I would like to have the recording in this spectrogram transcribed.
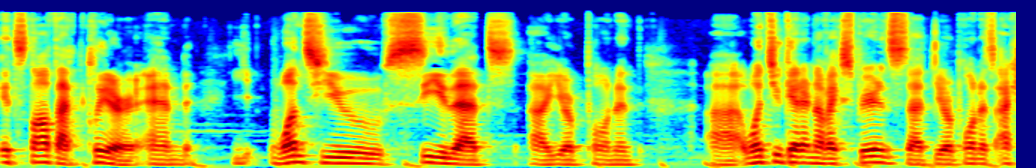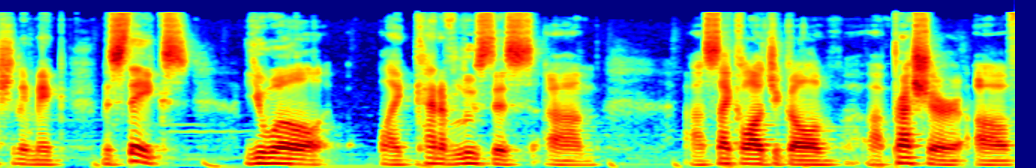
it's not that clear and once you see that uh, your opponent uh, once you get enough experience that your opponents actually make mistakes, you will like kind of lose this um, uh, psychological uh, pressure of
